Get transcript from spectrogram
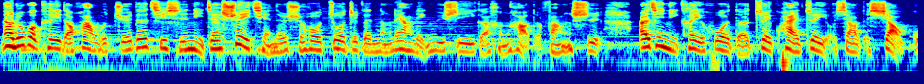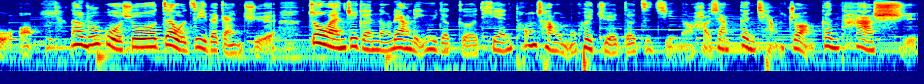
那如果可以以的话，我觉得其实你在睡前的时候做这个能量领域是一个很好的方式，而且你可以获得最快最有效的效果。那如果说在我自己的感觉，做完这个能量领域的隔天，通常我们会觉得自己呢好像更强壮、更踏实，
